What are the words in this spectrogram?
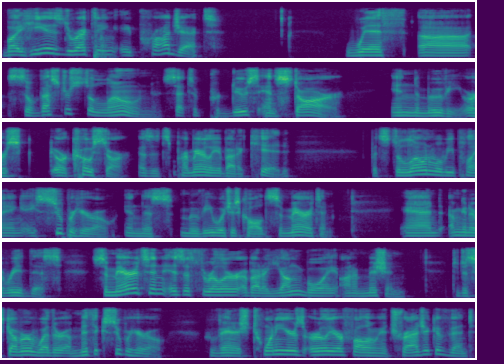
But he is directing a project with uh, Sylvester Stallone set to produce and star in the movie, or or co-star, as it's primarily about a kid. But Stallone will be playing a superhero in this movie, which is called Samaritan. And I'm going to read this. Samaritan is a thriller about a young boy on a mission to discover whether a mythic superhero who vanished 20 years earlier following a tragic event,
